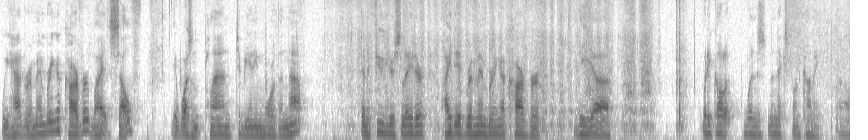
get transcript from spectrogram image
We had Remembering a Carver by itself. It wasn't planned to be any more than that. Then a few years later, I did Remembering a Carver the uh, what do you call it? When's the next one coming? Uh,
